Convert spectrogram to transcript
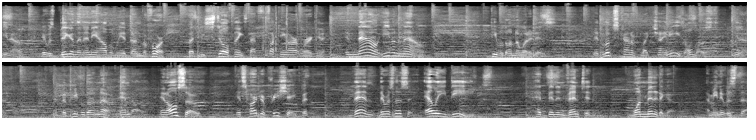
you know. It was bigger than any album we had done before. But he still thinks that fucking artwork, you know. And now, even now, people don't know what it is. It looks kind of like Chinese almost, you know. But people don't know. And and also, it's hard to appreciate. But then there was no LED had been invented one minute ago. I mean, it was the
